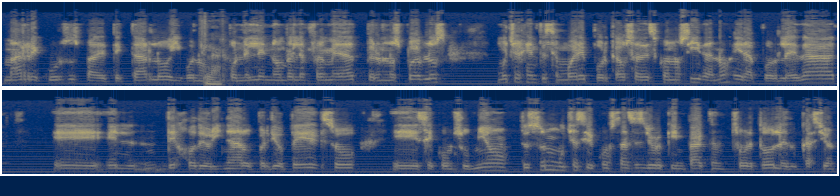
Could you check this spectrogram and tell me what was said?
más recursos para detectarlo y, bueno, ponerle nombre a la enfermedad, pero en los pueblos mucha gente se muere por causa desconocida, ¿no? Era por la edad, eh, él dejó de orinar o perdió peso, eh, se consumió. Entonces son muchas circunstancias yo creo que impactan sobre todo la educación.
